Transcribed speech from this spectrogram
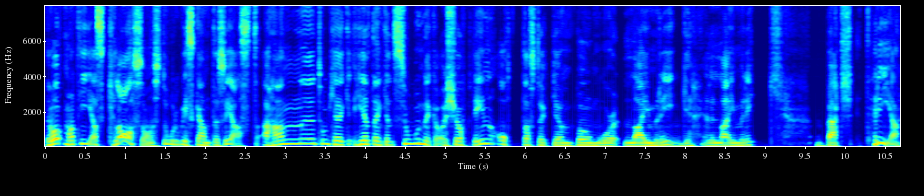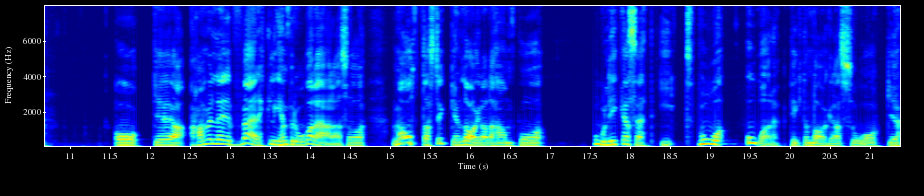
det var Mattias Claesson, stor whiskyentusiast. Han eh, tog helt enkelt sonika och köpte in åtta stycken Bowmore Lime Rig, eller Lime Rick Batch 3. Och eh, ja, han ville verkligen prova det här. Alltså, de här åtta stycken lagrade han på olika sätt i två år fick de lagras så. Och eh,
